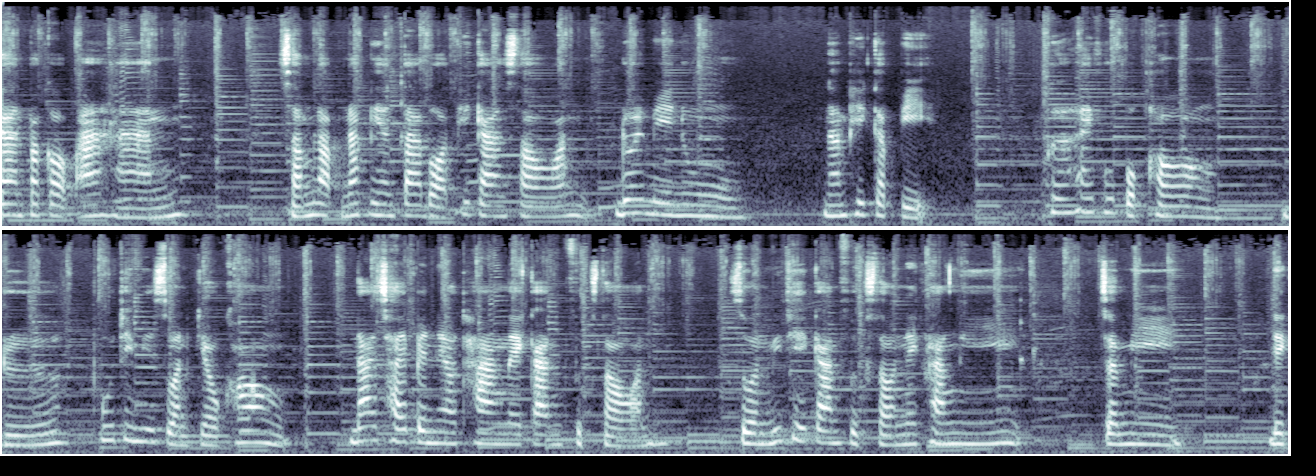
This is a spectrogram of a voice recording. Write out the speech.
การประกอบอาหารสำหรับนักเรียนตาบอดพิการซ้อนด้วยเมนู น้ำพริกกะปิ เพื่อให้ผู้ปกครอง หรือผู้ที่มีส่วนเกี่ยวข้อง ได้ใช้เป็นแนวทางในการฝึกสอน ส่วนวิธีการฝึกสอนในครั้งนี้ จะมีเด็ก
